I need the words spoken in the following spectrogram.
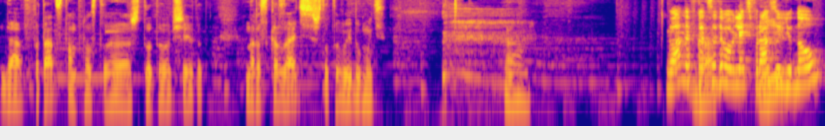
Да, попытаться там просто что-то вообще этот на рассказать, что-то выдумать. А. Главное в конце добавлять фразу you know.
